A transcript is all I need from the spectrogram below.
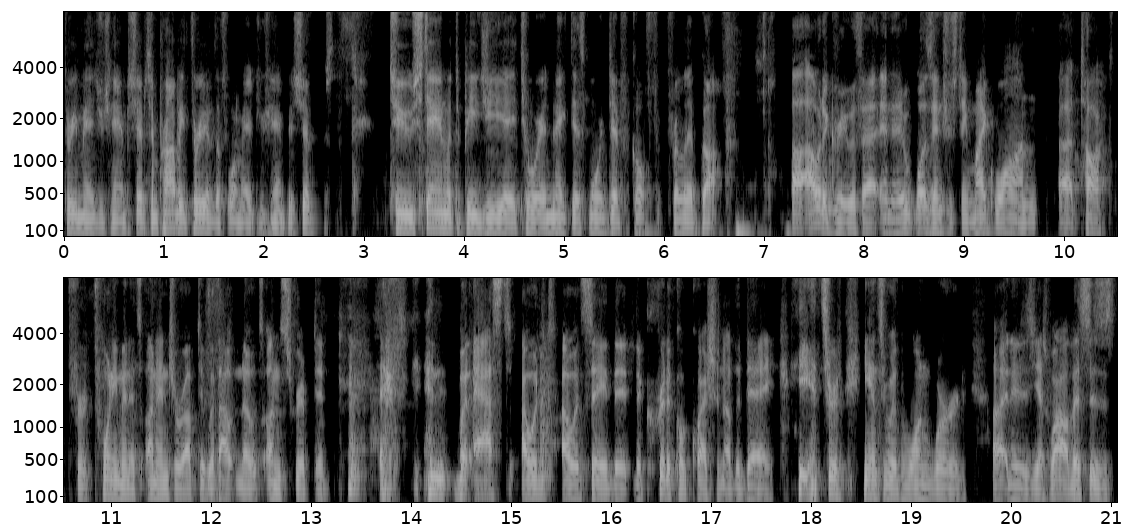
three major championships and probably three of the four major championships to stand with the PGA Tour and make this more difficult for, for LIV Golf. Uh, I would agree with that, and it was interesting. Mike Whan uh, talked for 20 minutes uninterrupted, without notes, unscripted, and but asked. I would I would say the the critical question of the day. He answered he answered with one word, uh, and it is yes. Wow, this is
